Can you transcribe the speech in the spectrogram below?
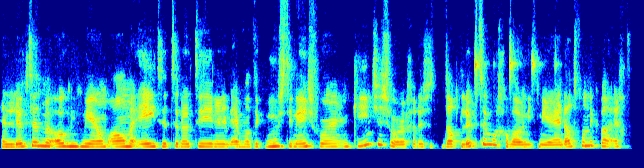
En lukte het me ook niet meer om al mijn eten te noteren in app, want ik moest ineens voor een kindje zorgen. Dus dat lukte me gewoon niet meer. En dat vond ik wel echt,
